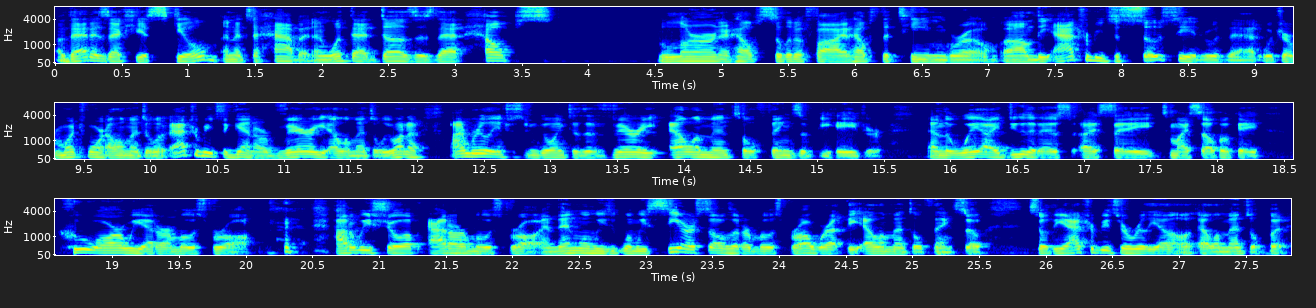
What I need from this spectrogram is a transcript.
Uh, that is actually a skill and it's a habit. And what that does is that helps learn, it helps solidify, it helps the team grow. Um, the attributes associated with that, which are much more elemental, attributes again are very elemental. We want to, I'm really interested in going to the very elemental things of behavior. And the way I do that is I say to myself, okay, who are we at our most raw? How do we show up at our most raw? And then when we when we see ourselves at our most raw, we're at the elemental thing. So so the attributes are really elemental, but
